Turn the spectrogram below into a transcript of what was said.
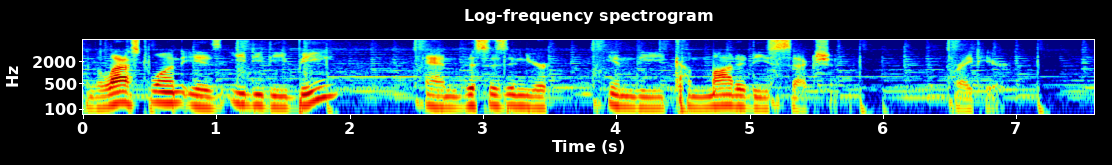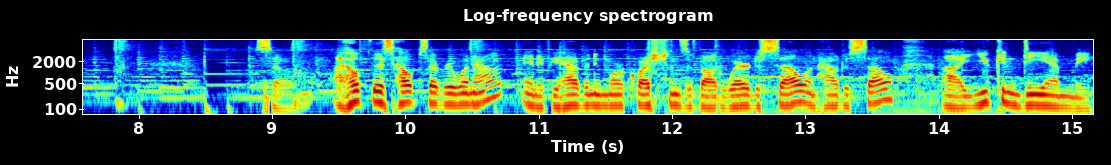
and the last one is EDDB, and this is in your in the commodities section right here. So I hope this helps everyone out. And if you have any more questions about where to sell and how to sell, uh, you can DM me.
